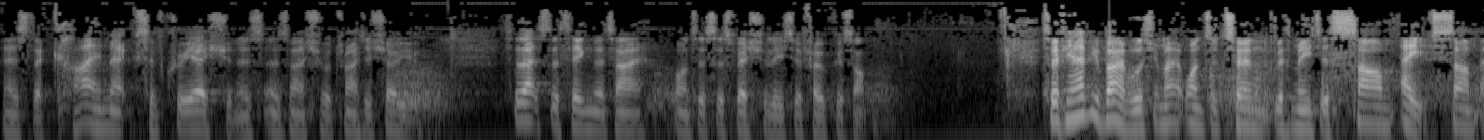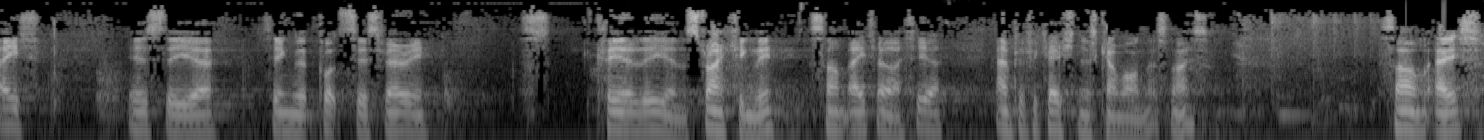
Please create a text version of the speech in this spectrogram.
as the climax of creation, as, as I shall try to show you. So that's the thing that I want us especially to focus on. So if you have your Bibles, you might want to turn with me to Psalm 8. Psalm 8 is the uh, thing that puts this very clearly and strikingly. Psalm 8, oh, I see a amplification has come on. That's nice. Psalm 8.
